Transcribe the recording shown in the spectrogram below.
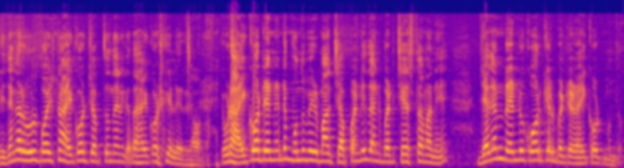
నిజంగా రూల్ పోయిన హైకోర్టు చెప్తుందని కదా హైకోర్టుకి వెళ్ళారు. ఇప్పుడు హైకోర్టు ఏంటంటే ముందు మీరు మాకు చెప్పండి దాన్ని బట్టి చేస్తామని జగన్ రెండు కోరికలు పెట్టాడు హైకోర్టు ముందు.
